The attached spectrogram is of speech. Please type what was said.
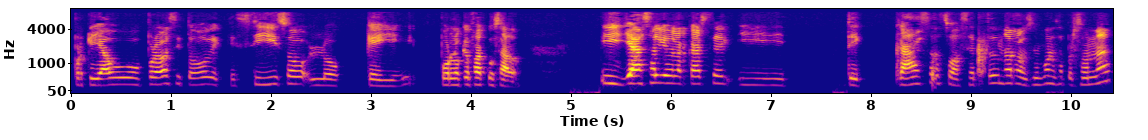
porque ya hubo pruebas y todo de que sí hizo lo que, por lo que fue acusado. Y ya salió de la cárcel y te casas o aceptas una relación con esa persona,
